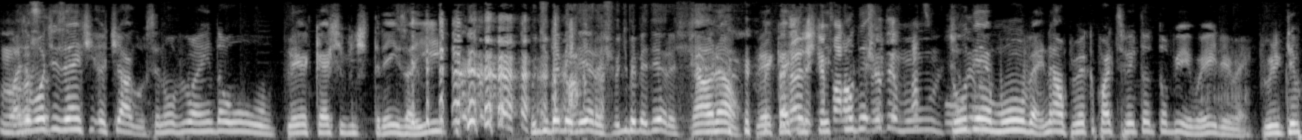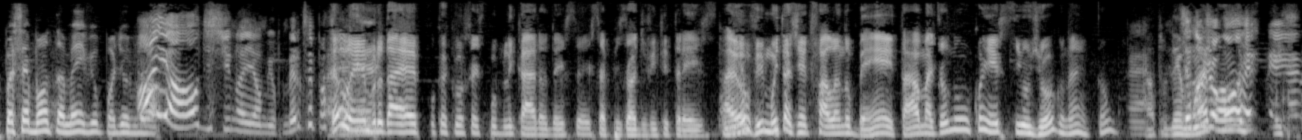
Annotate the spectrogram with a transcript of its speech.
Mas eu vou dizer, Thiago, você não ouviu ainda o Playercast 23 aí? O de bebedeiras, o de bebedeiras. não, não. Playercast Não, ele quer 23 falar o tudo, é- primeiro que ele Moon, participou, tudo né? é Moon, velho. Não, o primeiro que eu participei foi do Tomb Raider, velho. Por incrível que pareça é bom também, viu? Pode ouvir. Olha, ó, o destino aí, meu. Primeiro que você Eu participou. lembro da época que vocês publicaram desse esse episódio 23. Aí eu vi muita gente falando bem e tal, mas eu não conhecia o jogo, né? Então. É. Ah, tudo é Você bom, não é jogou, bom. é, é,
